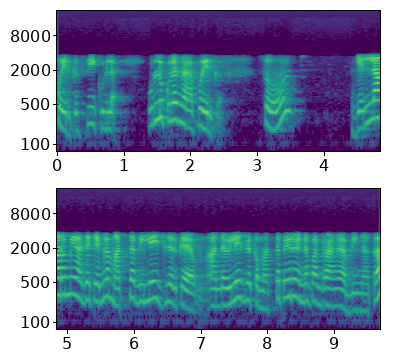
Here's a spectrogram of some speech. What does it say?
போயிருக்கு சீக்குள்ளே உள்ளுக்குள்ளே ந- போயிருக்கு ஸோ எல்லாருமே அதே டைமில் மற்ற வில்லேஜில் இருக்க அந்த வில்லேஜில் இருக்க மற்ற பேரும் என்ன பண்ணுறாங்க அப்படின்னாக்கா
